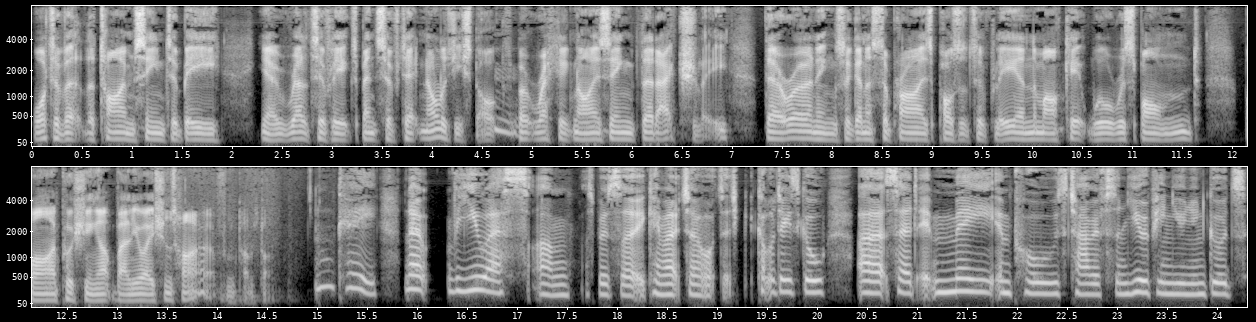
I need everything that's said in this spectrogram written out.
whatever at the time seemed to be you know relatively expensive technology stocks, mm. but recognizing that actually their earnings are going to surprise positively, and the market will respond by pushing up valuations higher from time to time. Okay. Now, the US, um, I suppose uh, it came out uh, it, a couple of days ago, uh, said it may impose tariffs on European Union goods,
